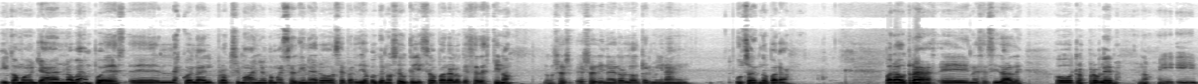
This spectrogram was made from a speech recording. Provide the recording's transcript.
Y como ya no van, pues eh, la escuela el próximo año, como ese dinero se perdió porque no se utilizó para lo que se destinó, entonces ese dinero lo terminan usando para, para otras eh, necesidades o otros problemas, ¿no? Y, y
